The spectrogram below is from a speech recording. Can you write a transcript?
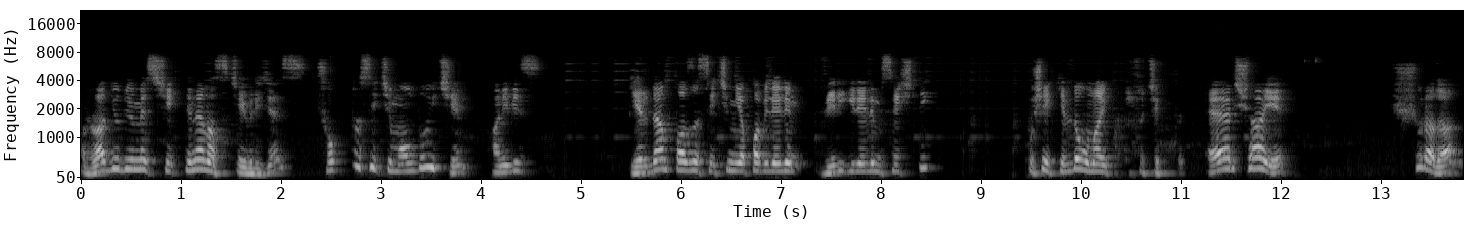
radyo düğmesi şekline nasıl çevireceğiz? Çoklu seçim olduğu için hani biz birden fazla seçim yapabilelim, veri girelim seçtik. Bu şekilde onay kutusu çıktı. Eğer şayet şurada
